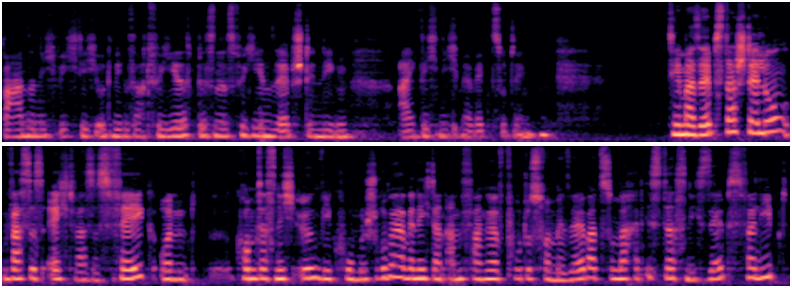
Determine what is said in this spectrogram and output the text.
wahnsinnig wichtig und wie gesagt für jedes Business, für jeden Selbstständigen eigentlich nicht mehr wegzudenken. Thema Selbstdarstellung, was ist echt, was ist fake und kommt das nicht irgendwie komisch rüber, wenn ich dann anfange, Fotos von mir selber zu machen? Ist das nicht selbstverliebt?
